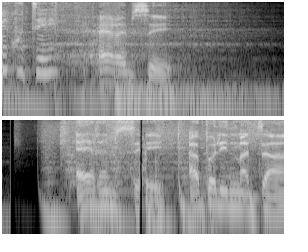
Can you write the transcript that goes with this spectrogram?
écoutez RMC. RMC. Apolline Matin.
